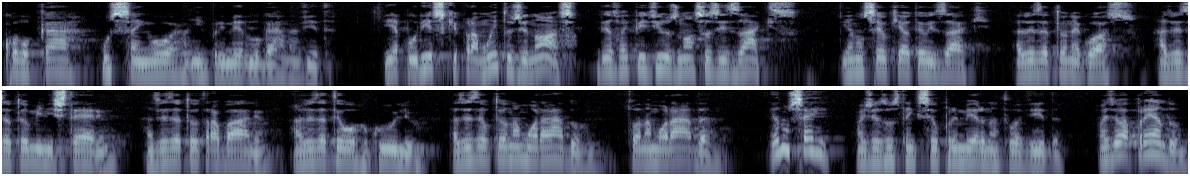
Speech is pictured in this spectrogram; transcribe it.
colocar o Senhor em primeiro lugar na vida. E é por isso que para muitos de nós, Deus vai pedir os nossos Isaques. E eu não sei o que é o teu Isaac. Às vezes é o teu negócio, às vezes é o teu ministério, às vezes é o teu trabalho, às vezes é o teu orgulho, às vezes é o teu namorado, tua namorada. Eu não sei, mas Jesus tem que ser o primeiro na tua vida. Mas eu aprendo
